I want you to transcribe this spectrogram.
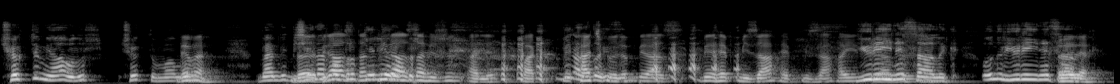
çöktüm ya Onur. Çöktüm vallahi. Değil mi? Ben bir, bir Böyle şeyler biraz da geliyorum. biraz da hüzün Ali. Bak birkaç bölüm biraz bir hep mizah, hep mizah. Hayır. Yüreğine sağlık. Onur yüreğine sağlık. Öyle.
